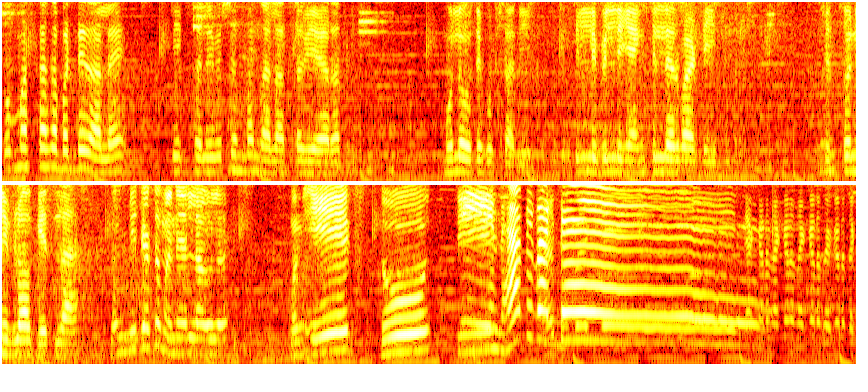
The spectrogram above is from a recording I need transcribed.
खूप मस्त असा बड्डे झालाय. केक सेलिब्रेशन पण झालं आता विहारात मुलं होते खूप सारी. चिल्ली पिल्ली गँग चिल्लर पार्टी चित्तोनी ब्लॉग घेतला मग मी कसं म्हणायला लावलं मग एक दोन तीन हॅपी बर्थडे धकड, धकड, धकड, धकड, धक,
